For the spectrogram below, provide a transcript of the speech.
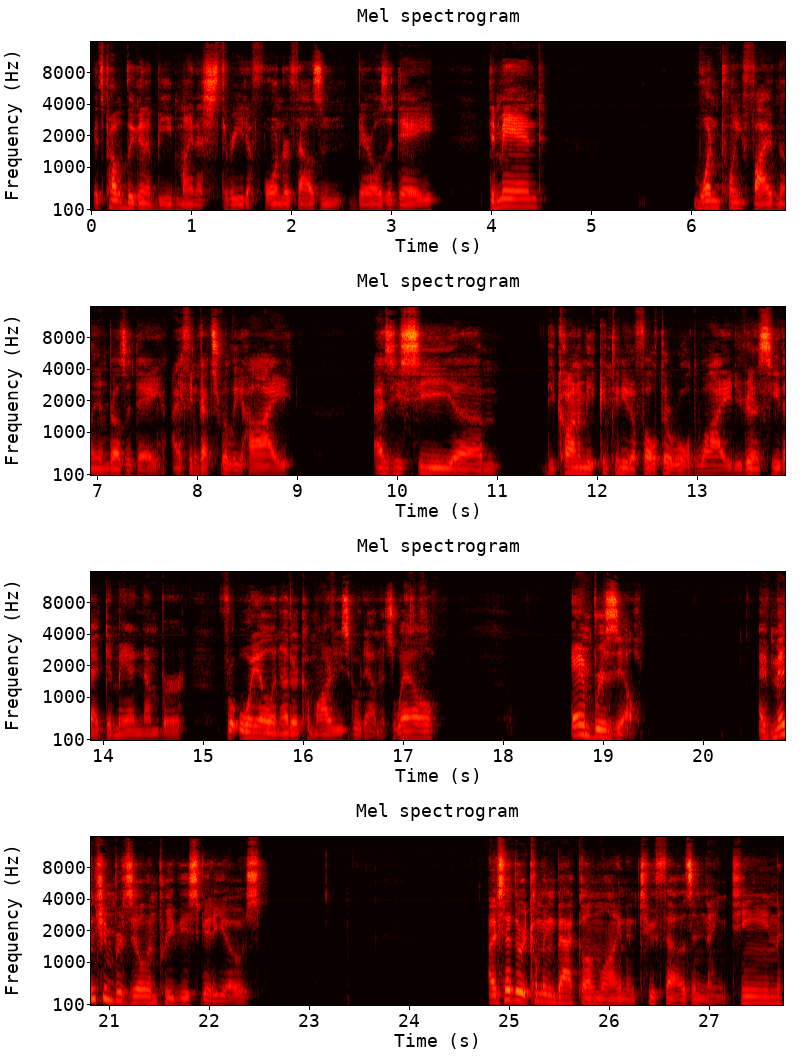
It's probably going to be minus 3 to 400,000 barrels a day. Demand 1.5 million barrels a day. I think that's really high. As you see, um, the economy continue to falter worldwide, you're going to see that demand number for oil and other commodities go down as well. And Brazil. I've mentioned Brazil in previous videos. I said they were coming back online in 2019,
